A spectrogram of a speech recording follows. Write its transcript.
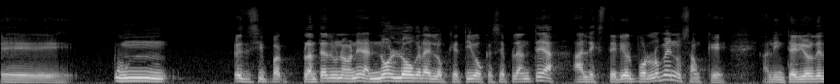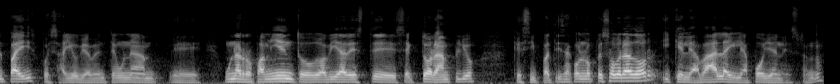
eh, un... Es decir, plantear de una manera, no logra el objetivo que se plantea, al exterior por lo menos, aunque al interior del país, pues hay obviamente una, eh, un arropamiento todavía de este sector amplio que simpatiza con López Obrador y que le avala y le apoya en esto, ¿no?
